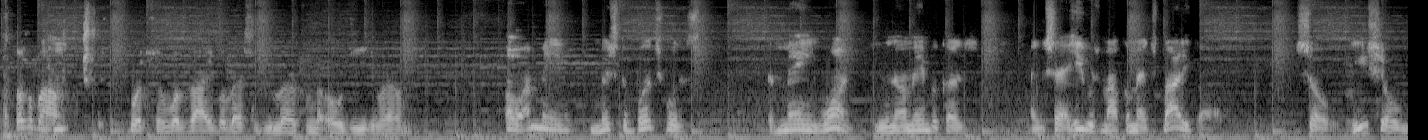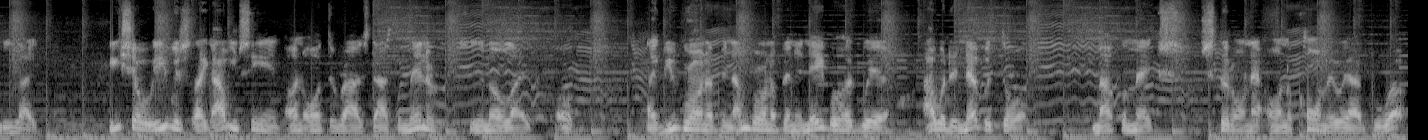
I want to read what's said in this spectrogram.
Talk about mm-hmm. Butch and what valuable lessons you learned from the OGs around you. Oh, I mean, Mr. Butch was the main one, you know what I mean? Because like you said, he was Malcolm X bodyguard. So he showed me like he showed he was like I'm seeing unauthorized documentaries, you know, like uh, like you growing up in I'm growing up in a neighborhood where I would have never thought Malcolm X stood on that on the corner where I grew up.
